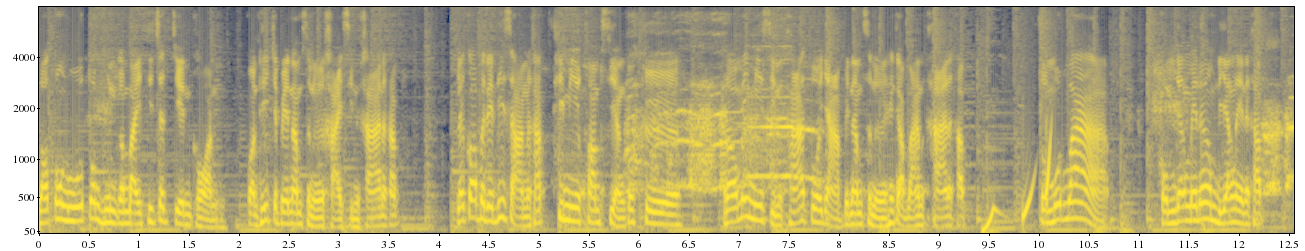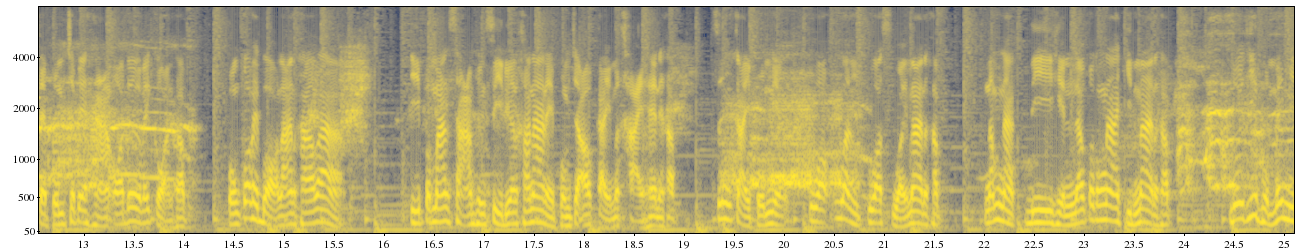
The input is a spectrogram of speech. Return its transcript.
เราต้องรู้ต้นทุนกำไรที่ชัดเจนก่อน ก่อนที่จะไปนำเสนอขายสินค้านะครับ แล้วก็ประเด็นที่สามนะครับที่มีความเสี่ยงก็คือ เราไม่มีสินค้าตัวอย่างไปนำเสนอให้กับร้านค้านะครับ สมมุติว่าผมยังไม่เริ่มเลี้ยงเลยนะครับ แต่ผมจะไปหาออเดอร์ไว้ก่อนครับ ผมก็ไปบอกร้านค้าว่า อีกประมาณ 3-4 เดือนข้างหน้าเนี่ยผมจะเอาไก่มาขายให้นะครับ ซึ่งไก่ผมเนี่ยตัวอ้วนตัวสวยมากนะครับ น้ำหนักดีเห็นแล้วก็ต้องน่ากินมากนะครับ โดยที่ผมไม่มี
